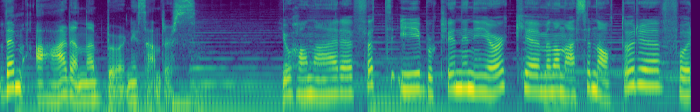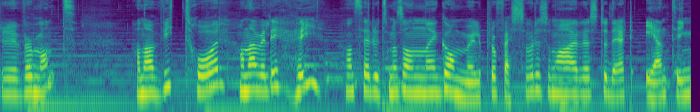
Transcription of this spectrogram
Hvem er denne Bernie Sanders? Jo, han er eh, født i Brooklyn i New York, eh, men han er senator eh, for Vermont. Han har hvitt hår, han er veldig høy. Han ser ut som en sånn gammel professor som har studert én ting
